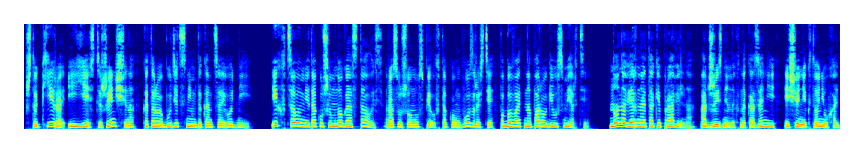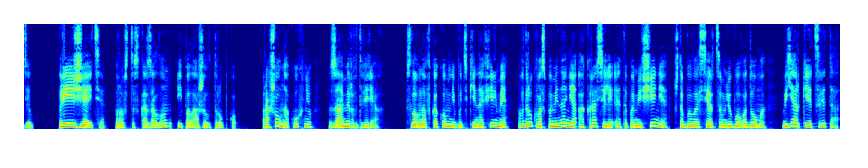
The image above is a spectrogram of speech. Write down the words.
что Кира и есть женщина, которая будет с ним до конца его дней. Их в целом не так уж и много осталось, раз уж он успел в таком возрасте побывать на пороге у смерти. Но, наверное, так и правильно, от жизненных наказаний еще никто не уходил. «Приезжайте», — просто сказал он и положил трубку. Прошел на кухню, замер в дверях. Словно в каком-нибудь кинофильме, вдруг воспоминания окрасили это помещение, что было сердцем любого дома, в яркие цвета.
